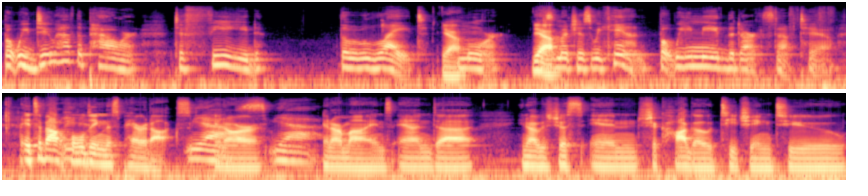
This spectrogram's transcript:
But we do have the power to feed the light Yeah. more Yeah. as much as we can. But we need the dark stuff too. It's about holding this paradox Yes. in our yeah. in our minds. And uh, you know, I was just in Chicago teaching to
